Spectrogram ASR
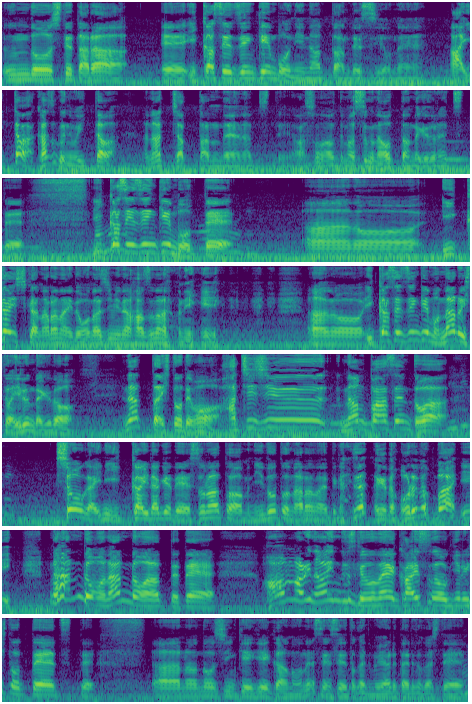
運動してたら、えー、一過性全健忘になったんですよね。あ、行ったわ。家族にも行ったわ。なっちゃったんだよな、つって。あ、そうなの？で、まあ、すぐ治ったんだけどね、つって。一過性全健忘って、あの、一回しかならないでおなじみなはずなのに あの、一過性全健忘なる人はいるんだけど、なった人でも80何パーセントは生涯に1回だけで、その後は二度とならないって感じなんだけど、俺の場合、何度も何度もなってて、あんまりないんですけどね、回数起きる人って、つって。あの、脳神経外科のね、先生とかにも言われたりとかして、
